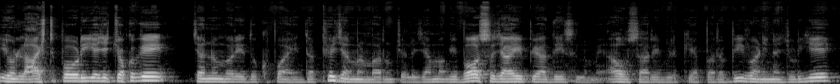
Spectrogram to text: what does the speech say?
ਇਹ ਹੁਣ ਲਾਸਟ ਪੌੜੀ ਹੈ, ਜੇ ਚੁੱਕ ਗਏ, ਜਨਮ ਮਰੇ ਦੁੱਖ ਪਾਇੰਦਾ ਫਿਰ ਜਨਮ ਮਰਨ ਨੂੰ ਚਲੇ ਜਾਵਾਂਗੇ। ਬਹੁਤ ਸਜਾਈ ਪਿਆ ਦੇਸ ਲੰਮੇ। ਆਓ ਸਾਰੇ ਮਿਲ ਕੇ ਆਪਾਂ ਰੱਬੀ ਬਾਣੀ ਨਾਲ ਜੁੜੀਏ।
